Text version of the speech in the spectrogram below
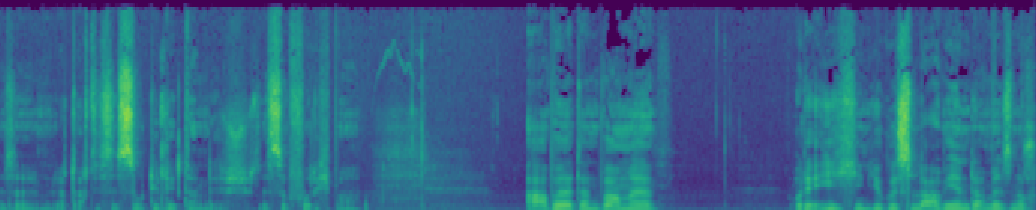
Also ich dachte, das ist so dilettantisch, das ist so furchtbar. Aber dann waren wir, oder ich in Jugoslawien damals noch,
